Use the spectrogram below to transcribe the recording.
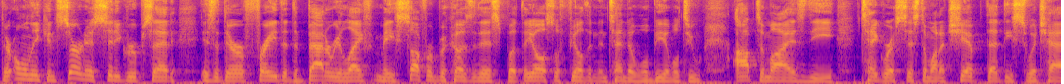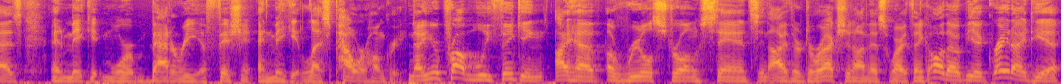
Their only concern, as Citigroup said, is that they're afraid that the battery life may suffer because of this, but they also feel that Nintendo will be able to optimize the Tegra system on a chip that the Switch has and make it more battery efficient and make it less power hungry. Now, you're probably thinking, I have a real strong strong stance in either direction on this, where I think, oh, that would be a great idea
